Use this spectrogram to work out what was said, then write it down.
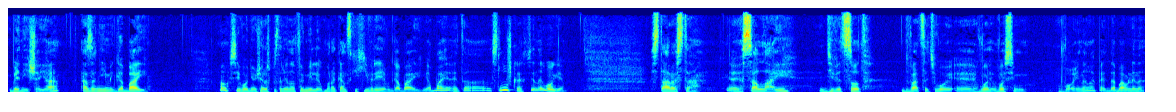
бен Ишая, а за ними Габай. Ну, сегодня очень распространена фамилия у марокканских евреев Габай. Габай – это служка в синагоге староста э, Салай, 928 воинов, опять добавлено,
